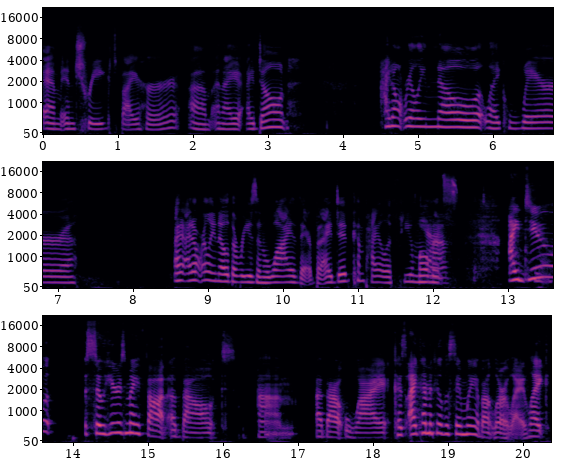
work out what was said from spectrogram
am intrigued by her. Um and I I don't I don't really know like where I, I don't really know the reason why there, but I did compile a few moments. I do. Yeah. So here's my thought about um about why because I kind of feel the same way about Lorelai. Like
